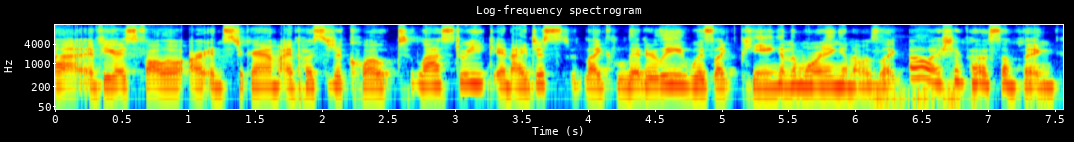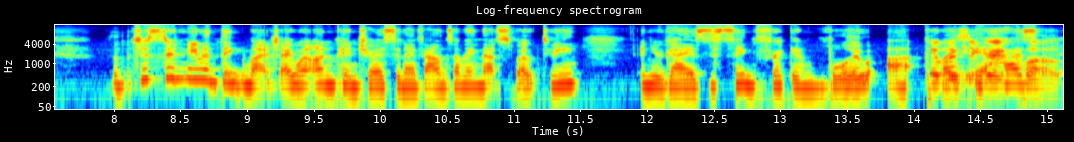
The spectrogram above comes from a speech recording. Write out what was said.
uh, if you guys follow our Instagram, I posted a quote last week and I just like literally was like peeing in the morning and I was like, oh, I should post something. Just didn't even think much. I went on Pinterest and I found something that spoke to me. And you guys, this thing freaking blew up. It like, was a great has, quote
